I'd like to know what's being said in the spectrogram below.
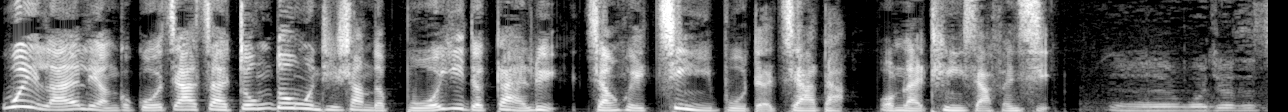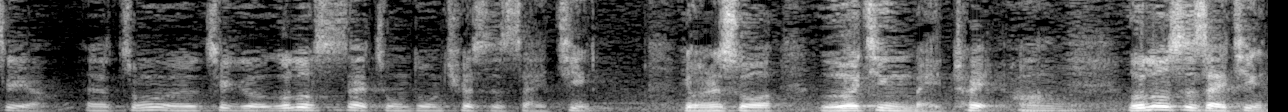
未来两个国家在中东问题上的博弈的概率将会进一步的加大。”我们来听一下分析。呃，我觉得这样，呃，中呃这个俄罗斯在中东确实在进，有人说俄进美退啊，俄罗斯在进，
